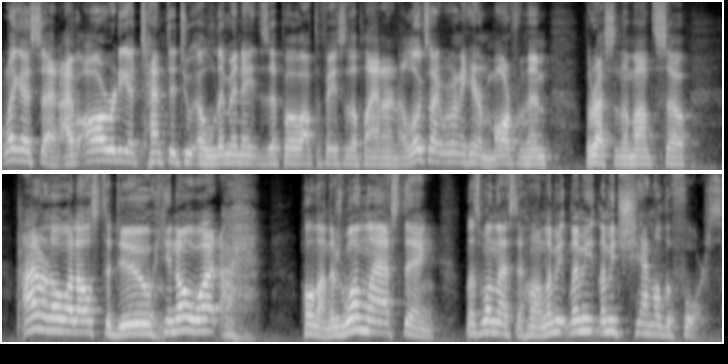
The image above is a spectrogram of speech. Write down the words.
like I said, I've already attempted to eliminate Zippo off the face of the planet, and it looks like we're gonna hear more from him the rest of the month. So I don't know what else to do. You know what? Hold on. There's one last thing. There's one last thing. Hold on. Let me let me let me channel the force.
